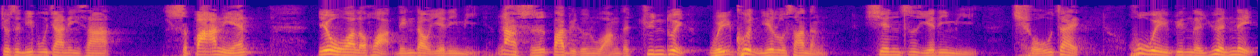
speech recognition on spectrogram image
就是尼布加尼撒十八年，耶和华的话临到耶利米。那时巴比伦王的军队围困耶路撒冷，先知耶利米囚在护卫兵的院内，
